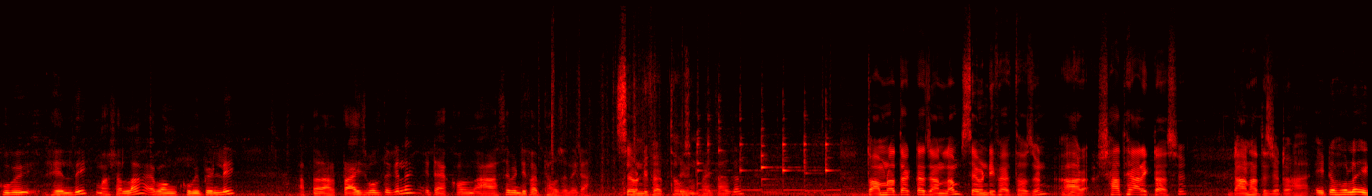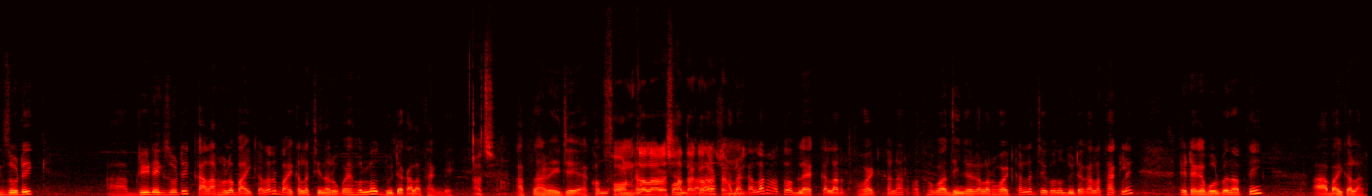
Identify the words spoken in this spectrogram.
খুবই হেলদি মাসাল্লাহ এবং খুবই ফ্রেন্ডলি আপনার আর প্রাইস বলতে গেলে এটা এখন সেভেন্টি ফাইভ থাউজেন্ড এটা। Seventy five thousand five thousand তো আমরা তো একটা জানলাম সেভেন্টি ফাইভ থাউজেন্ড আর সাথে আরেকটা আছে ডান হাতে যেটা। এটা হলো এক্সোটিক ব্রিড এক্সোটিক কালার হলো বাই কালার বাই কালার চেনার উপায় হলো দুইটা কালার থাকবে। আচ্ছা। আপনার এই যে এখন একটা colour আর সাদা কালার সাদা কালার অথবা ব্ল্যাক কালার হোয়াইট কালার অথবা জিঞ্জার কালার হোয়াইট কালার যে কোনো দুইটা কালার থাকলে এটাকে বলবেন আপনি বাই কালার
